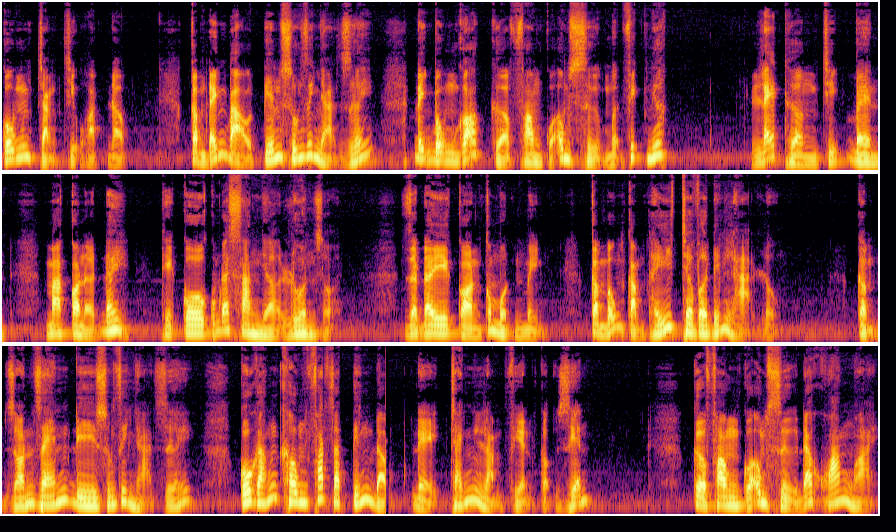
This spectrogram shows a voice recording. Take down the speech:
cũng chẳng chịu hoạt động. Cầm đánh bạo tiến xuống dưới nhà dưới, định bụng gõ cửa phòng của ông Sử mượn phích nước. Lẽ thường chị bền mà còn ở đây thì cô cũng đã sang nhờ luôn rồi. Giờ đây còn có một mình, Cầm bỗng cảm thấy chơ vơ đến lạ lùng cầm rón rén đi xuống dưới nhà dưới, cố gắng không phát ra tiếng động để tránh làm phiền cậu Diễn. Cửa phòng của ông Sử đã khóa ngoài,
